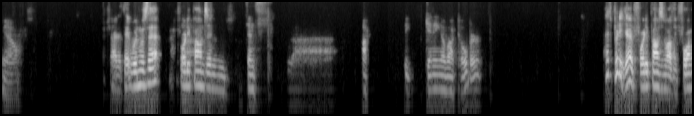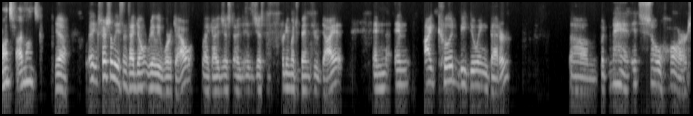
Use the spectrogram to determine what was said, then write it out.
you know Trying to think, when was that? 40 Uh, pounds in since uh, beginning of october that's pretty good. 40 pounds in what, like four months, five months? Yeah, especially since I don't really work out. Like I just, it's just pretty much been through diet, and and I could be doing better. Um, but man, it's so hard.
